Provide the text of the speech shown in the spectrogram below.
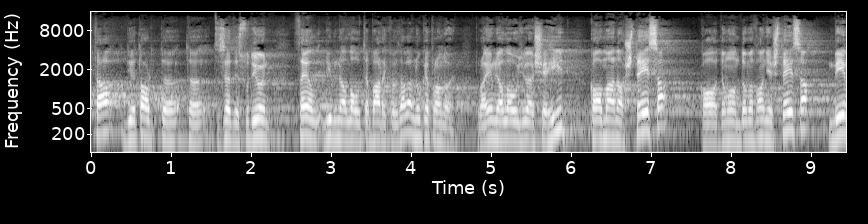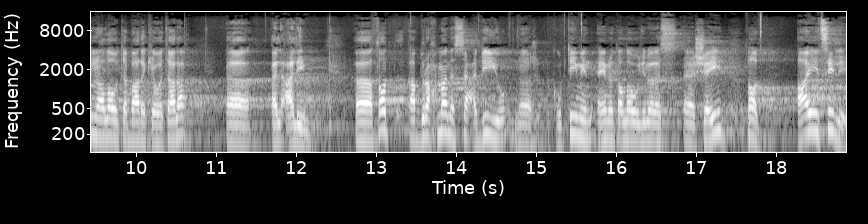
këta dijetarë të të të cilët e studiojnë thell librin e Allahut tebareke ve teala nuk e pranojnë. Pra emri i Allahut xhel-le shahid ka mana shtesë, ka domthon domethënie shtesë mbi emrin e Allahut tebareke ve teala el alim. Thot Abdulrahman es-Sa'diu në kuptimin e emrit t'Allahut xhel-le esh-shahid, thot ai i cili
